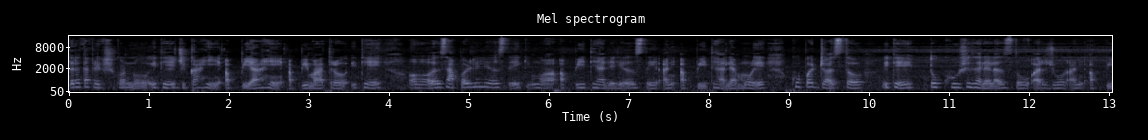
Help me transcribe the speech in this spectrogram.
तर आता प्रेक्षकांनो इथे जी काही अप्पी आहे अप्पी मात्र इथे सापडलेली असते किंवा अप्पी इथे आलेली असते आणि अप्पी इथे आल्यामुळे खूपच जास्त इथे तो खुश झालेला असतो अर्जुन आणि अप्पी.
